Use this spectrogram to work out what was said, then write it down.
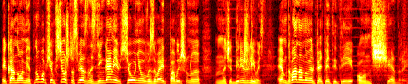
экономит. Ну, в общем, все, что связано с деньгами, все у него вызывает повышенную, значит, бережливость. М2 на номер 5533, он щедрый.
